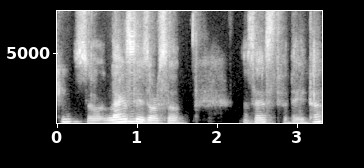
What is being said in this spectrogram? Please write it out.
Okay, so length is also sensitive data.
